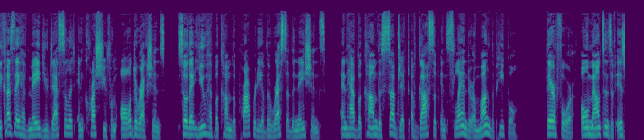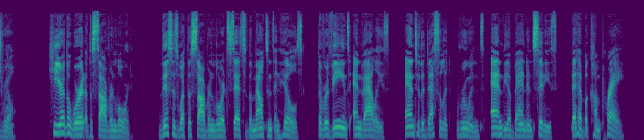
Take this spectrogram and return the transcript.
because they have made you desolate and crushed you from all directions, so that you have become the property of the rest of the nations, and have become the subject of gossip and slander among the people. Therefore, O mountains of Israel, hear the word of the sovereign Lord. This is what the sovereign Lord says to the mountains and hills, the ravines and valleys, and to the desolate ruins and the abandoned cities that have become prey,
